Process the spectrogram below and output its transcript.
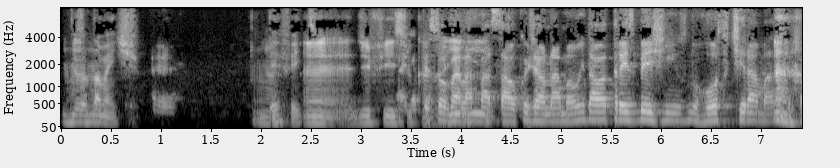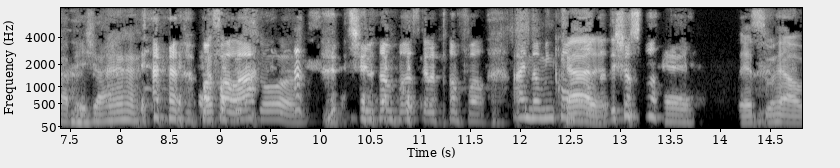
Uhum. Exatamente. É. Perfeito. É difícil, Aí a pessoa vai lá passar o gel na mão e dá três beijinhos no rosto, tira a máscara pra beijar. É. pra falar. Pessoa... tira a máscara pra falar. Ai, não me incomoda, Cara, deixa eu só. É. É surreal.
